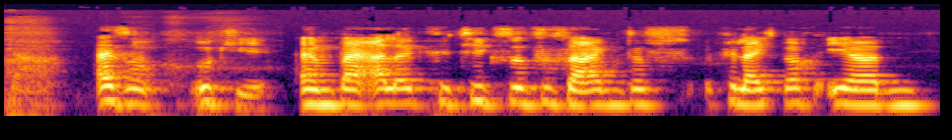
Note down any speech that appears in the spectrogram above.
Ja, also, okay. Ähm, bei aller Kritik sozusagen, das vielleicht doch eher ein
